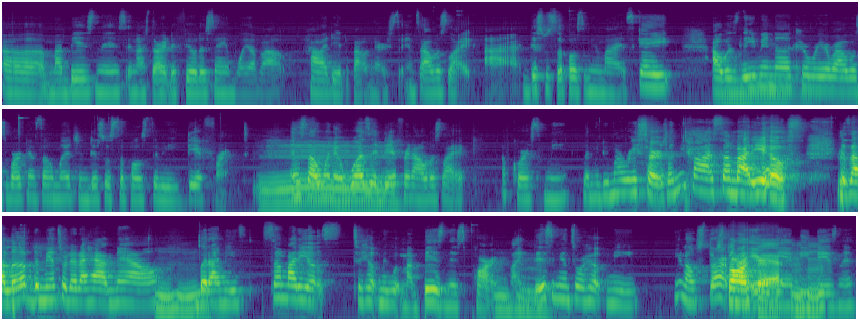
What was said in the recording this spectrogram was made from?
uh, my business and I started to feel the same way about how I did about nursing. So I was like, I, this was supposed to be my escape. I was leaving a Mm. career where I was working so much and this was supposed to be different. And so when it wasn't Mm. different, I was like, of course, me. Let me do my research. Let me find somebody else. Because I love the mentor that I have now, Mhm. but I need somebody else to help me with my business part. Like Mhm. this mentor helped me, you know, start, Start my that, Airbnb mhm. business,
